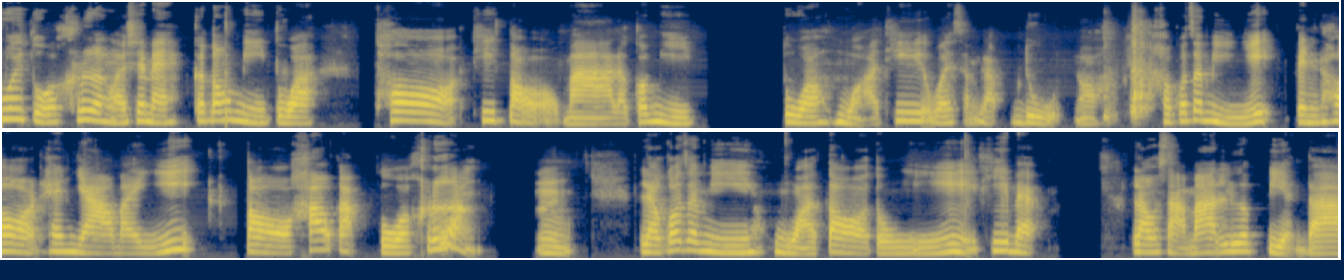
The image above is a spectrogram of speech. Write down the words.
ด้วยตัวเครื่องแล้วใช่ไหมก็ต้องมีตัวท่อที่ต่อออกมาแล้วก็มีตัวหัวที่ไว้สำหรับดูดเนาะเขาก็จะมีอย่างนี้เป็นท่อแท่นยาวมาอย่างนี้ ต่อเข้ากับตัวเครื่อง อืมแล้วก็จะมีหัวต่อตรงนี้ที่แบบ เราสามารถเลือกเปลี่ยนได้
